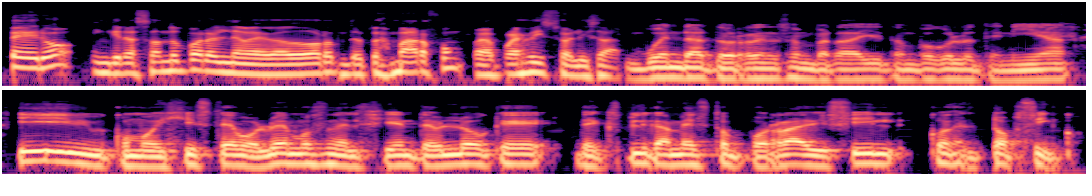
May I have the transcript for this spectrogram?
pero ingresando por el navegador de tu smartphone la puedes visualizar. Buen dato, Renzo, en verdad yo tampoco lo tenía. Y como dijiste, volvemos en el siguiente bloque de Explícame esto por Radio Isil con el top 5.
